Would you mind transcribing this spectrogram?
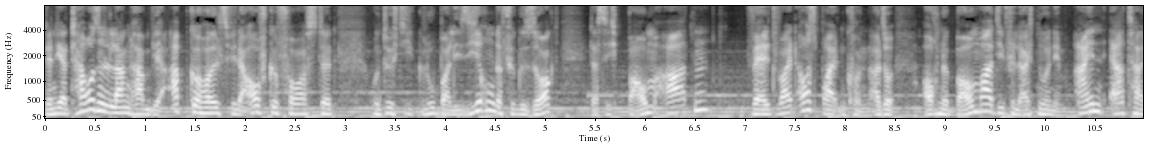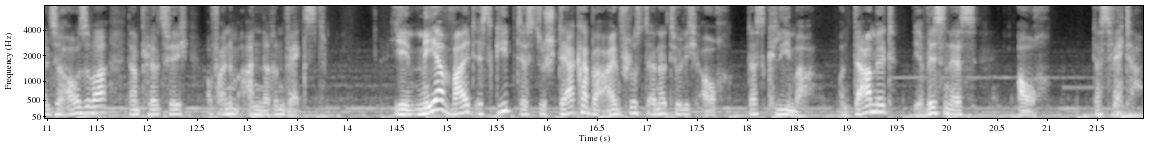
Denn jahrtausende lang haben wir abgeholzt, wieder aufgeforstet und durch die Globalisierung dafür gesorgt, dass sich Baumarten weltweit ausbreiten konnten. Also auch eine Baumart, die vielleicht nur in dem einen Erdteil zu Hause war, dann plötzlich auf einem anderen wächst. Je mehr Wald es gibt, desto stärker beeinflusst er natürlich auch das Klima. Und damit, wir wissen es, auch das Wetter.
